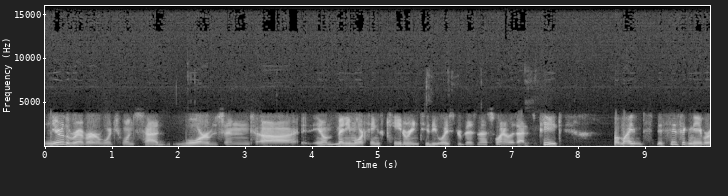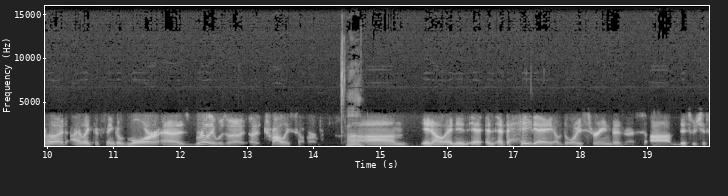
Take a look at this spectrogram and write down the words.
near the river, which once had wharves and uh, you know many more things catering to the oyster business when it was at its peak. But my specific neighborhood, I like to think of more as really was a, a trolley suburb. Oh. Um, you know, and, in, and at the heyday of the oystering business, um, this was just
